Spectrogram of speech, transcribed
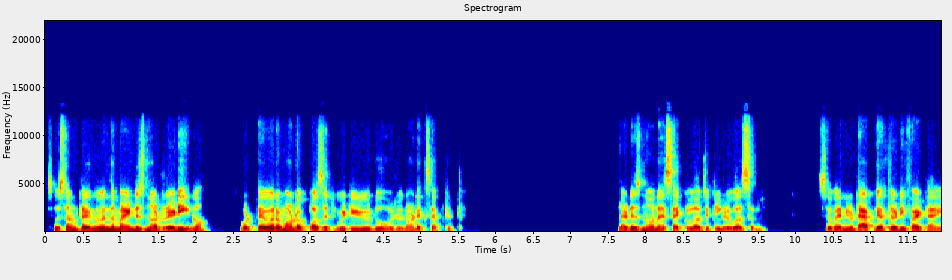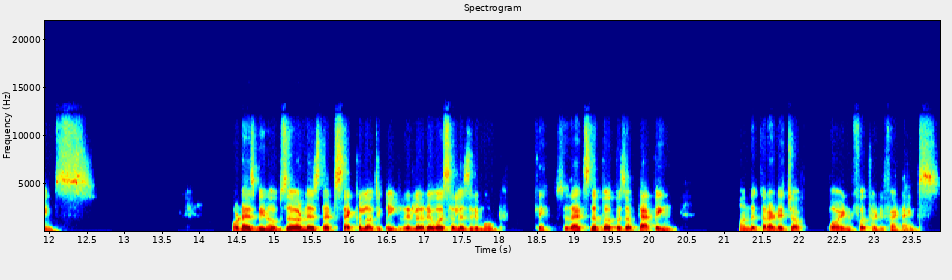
So sometimes when the mind is not ready, you know, whatever amount of positivity you do, it will not accept it. That is known as psychological reversal. So when you tap your 35 times, what has been observed is that psychological re- reversal is removed. Okay, so that's the purpose of tapping on the karate chop point for 35 times.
